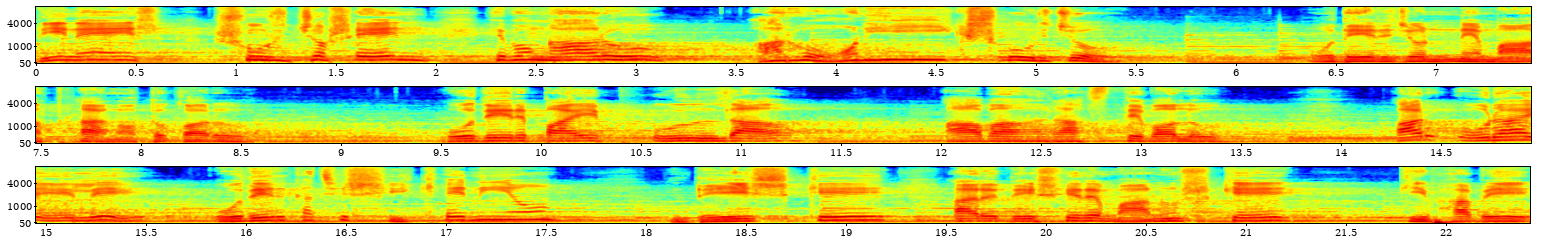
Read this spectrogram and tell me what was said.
দীনেশ, সূর্য সেন এবং আরও আরও অনেক সূর্য। ওদের জন্যে মাথা নত করো। ওদের পায়ে ফুল দাও। আবার আসতে বলো। আর ওরা এলে ওদের কাছে শিখে নিও দেশকে আর দেশের মানুষকে কীভাবে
